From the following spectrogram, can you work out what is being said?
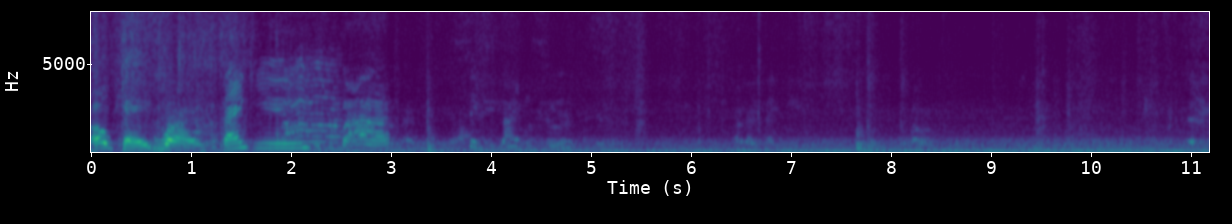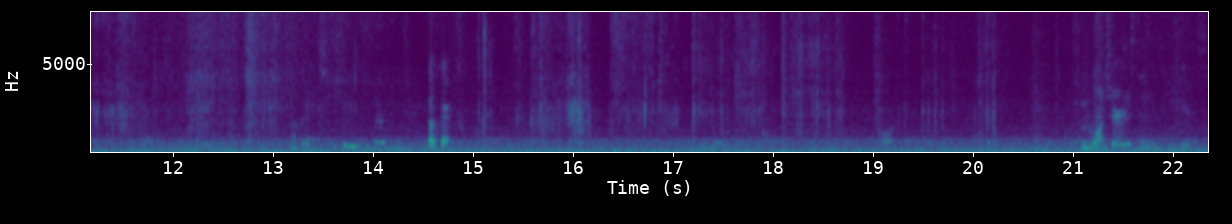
Okay, right. Thank you. Bye. Six ninety six. Okay. Okay. You want your receipt? Yes.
